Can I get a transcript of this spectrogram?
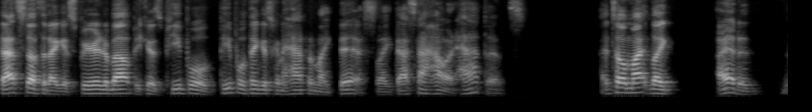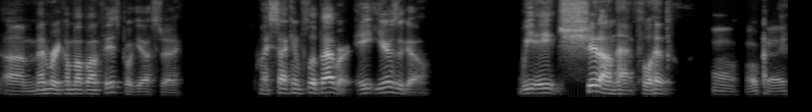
that's stuff that I get spirited about because people people think it's going to happen like this. Like that's not how it happens. I told my like I had a uh, memory come up on Facebook yesterday. My second flip ever, eight years ago. We ate shit on that flip. Oh, okay.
